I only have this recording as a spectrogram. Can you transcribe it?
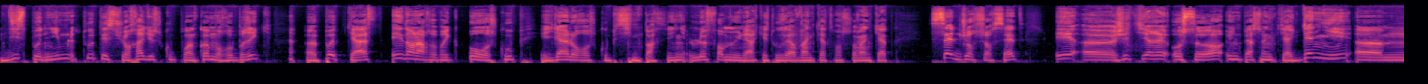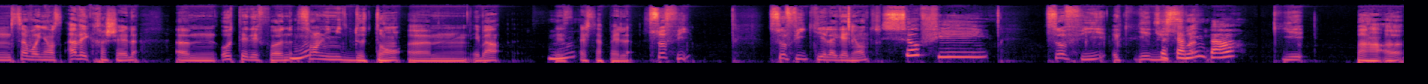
disponibles. Tout est sur radioscoop.com, rubrique euh, podcast et dans la rubrique horoscope, il y a l'horoscope signe par signe, le formulaire qui est ouvert 24 heures sur 24, 7 jours sur 7 et euh, j'ai tiré au sort une personne qui a gagné euh, sa voyance avec Rachel euh, au téléphone Mhm. sans limite de temps. Euh, et ben elle- Mhm. elle s'appelle Sophie. Sophie qui est la gagnante. Sophie. Sophie qui est du Ça se termine par? qui est par un E.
